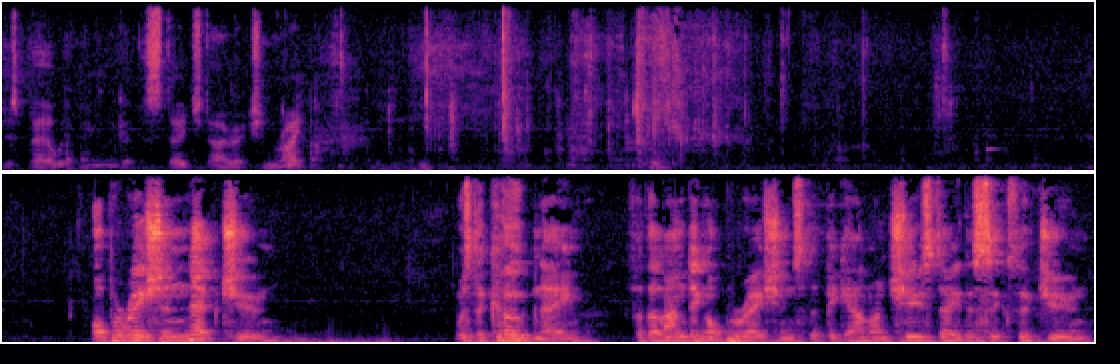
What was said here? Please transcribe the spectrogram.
Just bear with me and get the stage direction right. Operation Neptune was the code name for the landing operations that began on Tuesday, the 6th of June,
